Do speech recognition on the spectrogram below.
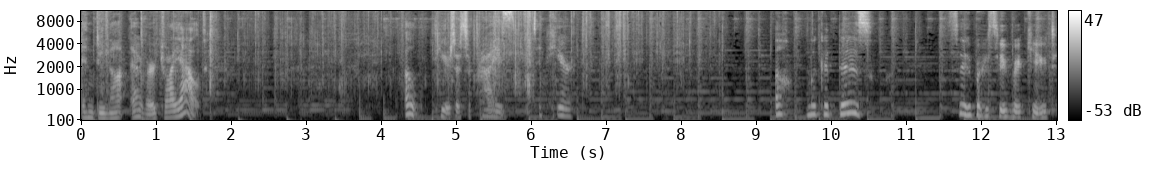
and do not ever dry out. Oh, here's a surprise. It's in here. Oh, look at this. Super, super cute.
